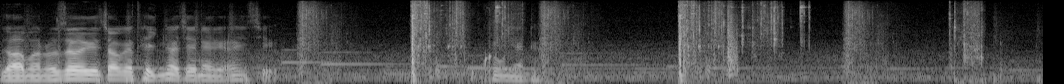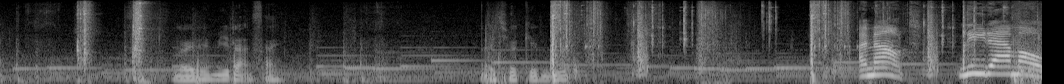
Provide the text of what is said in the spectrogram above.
Giờ mà nó rơi cho cái thính ở trên này nữa thì chịu. Cũng không nhận được. Lấy thêm ít đạn xanh. Đấy chưa kiếm biết I'm out. Need ammo.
